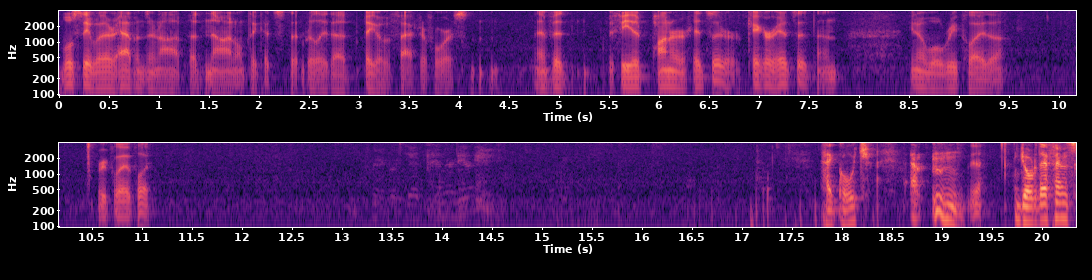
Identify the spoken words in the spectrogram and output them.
We'll see whether it happens or not, but no, I don't think it's the, really that big of a factor for us. if it if either punter hits it or kicker hits it, then you know we'll replay the replay the play. Hi, coach. yeah. Your defense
